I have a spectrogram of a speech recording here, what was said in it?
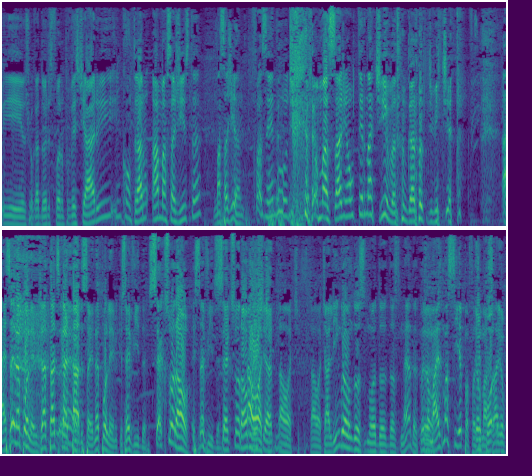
e os jogadores foram pro vestiário e encontraram a massagista Massageando. fazendo uma massagem alternativa no garoto de 20 anos. Ah, isso aí não é polêmico, já tá descartado isso aí, não é polêmico, isso é vida. Sexo oral. Isso é vida. Sexo oral Tá ótimo, tá ótimo, tá ótimo. A língua é um dos, no- do- dos, né, da coisa É. mais macia pra fazer Eu massagem. eu-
